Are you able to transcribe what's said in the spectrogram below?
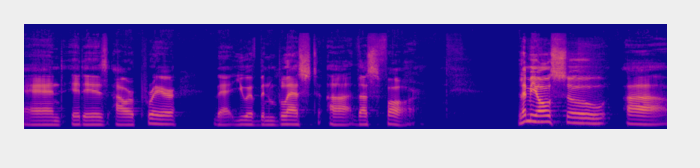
And it is our prayer that you have been blessed uh, thus far. Let me also uh,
